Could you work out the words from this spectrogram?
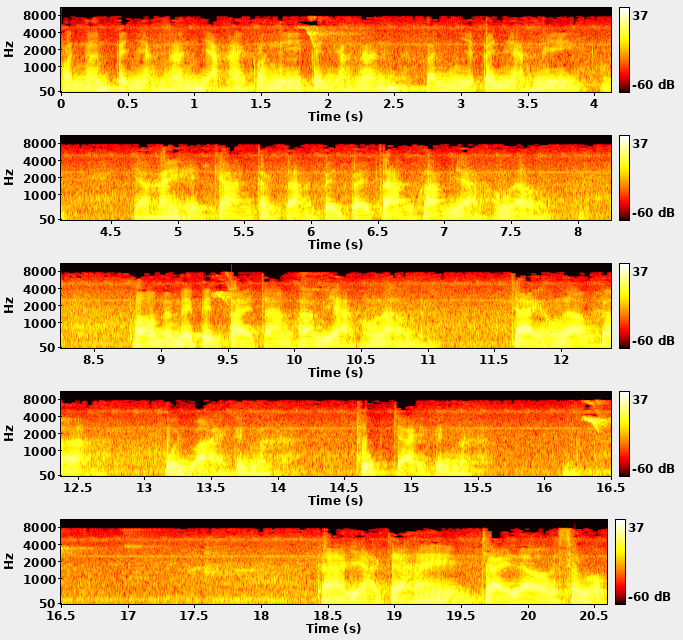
คนนั้นเป็นอย่างนั้น อยากให้คนนี้เป็นอย่างนั้นเป็นเป็นอย่างนี้ อยากให้เหตุการณ์ต่างๆ เป็นไปตามความอยากของเรา พอมันไม่เป็นไปตามความอยากของเรา ใจของเราก็วุ่นวายขึ้นมา ทุกข์ใจขึ้นมา ถ้าอยากจะให้ใจเราสงบ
